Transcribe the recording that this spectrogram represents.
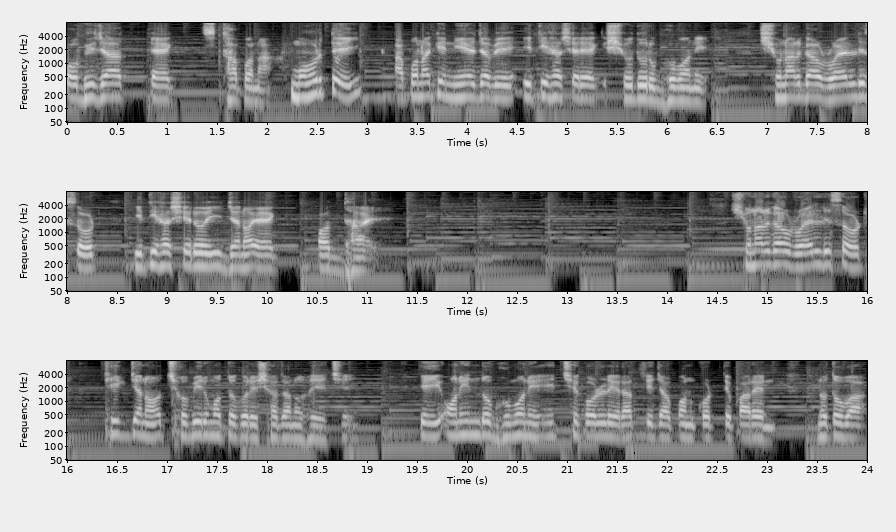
অভিজাত এক স্থাপনা। মুহূর্তেই আপনাকে নিয়ে যাবে ইতিহাসের এক সুদূর ভুবনে। সোনারগাঁও রয়্যাল রিসোর্ট ইতিহাসেরই যেন এক অধ্যায়। সোনারগাঁও রয়্যাল রিসোর্ট ঠিক যেন ছবির মতো করে সাজানো হয়েছে। এই অনিন্দ ভুবনে ইচ্ছে করলে রাত্রি যাপন করতে পারেন। নতুবা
